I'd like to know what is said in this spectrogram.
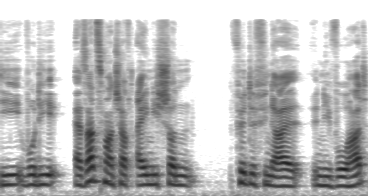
die, wo die Ersatzmannschaft eigentlich schon Viertelfinalniveau hat.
